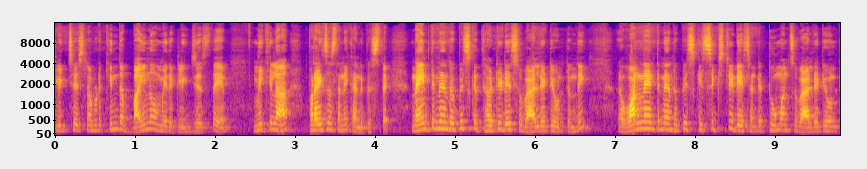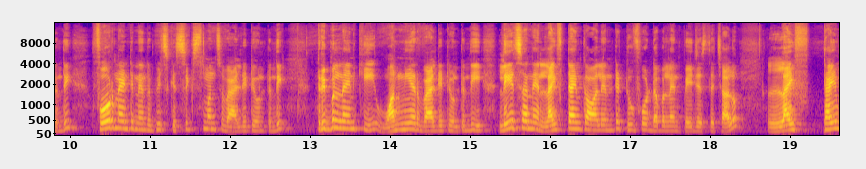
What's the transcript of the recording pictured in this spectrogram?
క్లిక్ చేసినప్పుడు కింద బైనో మీద క్లిక్ చేస్తే మీకు ఇలా ప్రైజెస్ అనేవి కనిపిస్తాయి. నైంటీ నైన్ రూపీస్కి థర్టీ డేస్ వ్యాలిడిటీ ఉంటుంది. వన్ నైంటీ నైన్ రూపీస్కి సిక్స్టీ డేస్ అంటే టూ మంత్స్ వ్యాలిడిటీ ఉంటుంది. ఫోర్ నైంటీ నైన్ రూపీస్కి సిక్స్ మంత్స్ వ్యాలిడిటీ ఉంటుంది. ట్రిపుల్ నైన్కి వన్ ఇయర్ వ్యాలిడిటీ ఉంటుంది. లేదు సార్ నేను లైఫ్ టైం కావాలి అంటే two four double nine pay చేస్తే చాలు. లైఫ్ టైం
